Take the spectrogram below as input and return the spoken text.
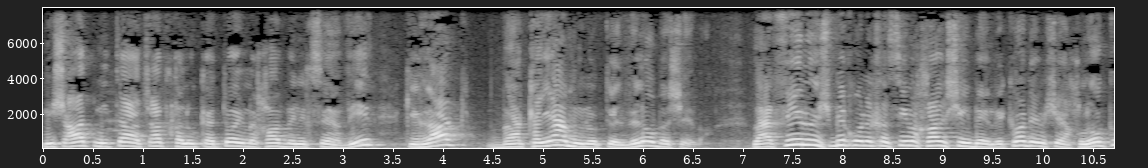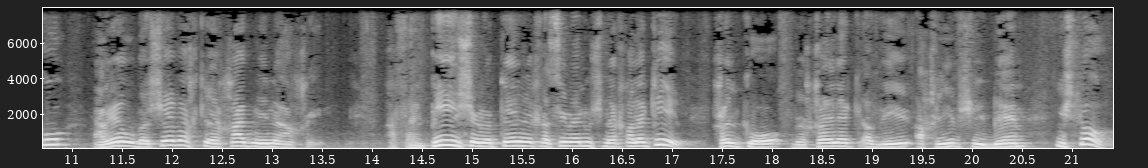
משעת מיתה עד שעת חלוקתו עם אחיו בנכסי אביו, כי רק בקיים הוא נוטל ולא בשבח. ואפילו השביחו נכסים אחר שאיבם וקודם שיחלוקו, הרי הוא בשבח כאחד מן האחים. אף על פי שנותן נכסים אלו שני חלקים, חלקו וחלק אביו, אחיו שאיבם אשתו.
